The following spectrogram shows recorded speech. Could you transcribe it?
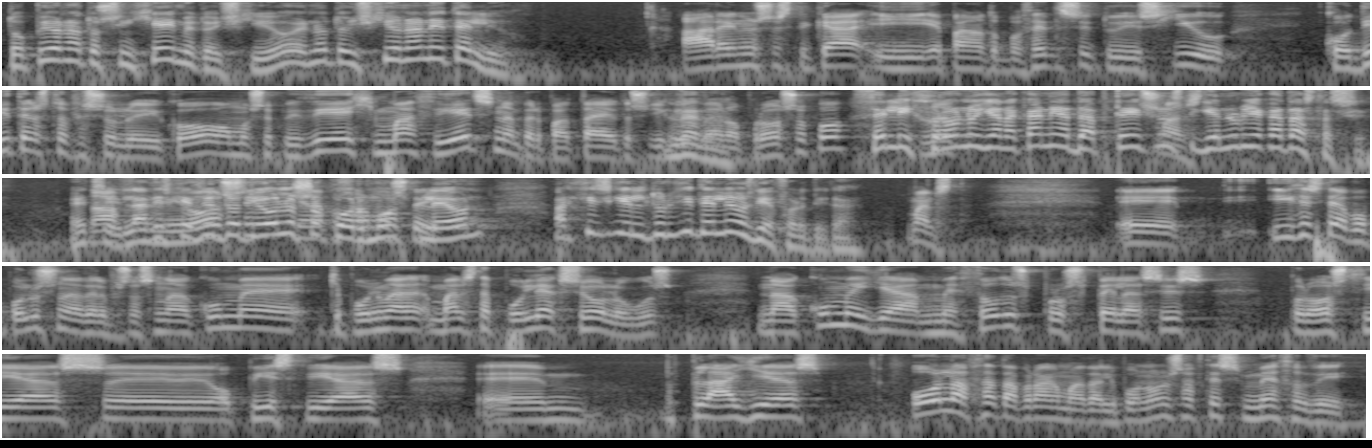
το οποίο να το συγχαίει με το ισχύο, ενώ το ισχύο να είναι τέλειο. Άρα είναι ουσιαστικά η επανατοποθέτηση του ισχύου κοντύτερα στο φυσιολογικό, όμως επειδή έχει μάθει έτσι να περπατάει το συγκεκριμένο Βέβαια. πρόσωπο. Θέλει χρόνο για να κάνει adaptation στην καινούργια κατάσταση. Έτσι. δηλαδή, σκεφτείτε ότι όλος ο κορμός πλέον αρχίζει και λειτουργεί τελείως διαφορετικά. Μάλιστα. Ε, ήθεστε από πολλούς συναδέλφους σας να ακούμε, και πολύ, μάλιστα πολύ αξιόλογους, να ακούμε για μεθόδους προσπέλασης πρόσθεια, ε, οπίστιας, ε, πλάγιας. Όλα αυτά τα πράγματα λοιπόν, όλες αυτές οι μέθοδοι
